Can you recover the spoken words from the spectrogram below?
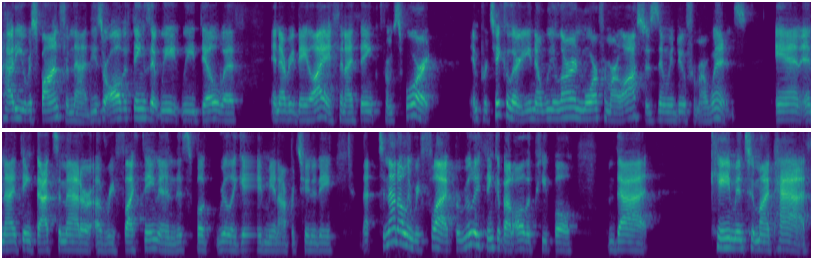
How do you respond from that? These are all the things that we we deal with in everyday life. And I think from sport in particular, you know, we learn more from our losses than we do from our wins. And and I think that's a matter of reflecting. And this book really gave me an opportunity that, to not only reflect, but really think about all the people that came into my path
